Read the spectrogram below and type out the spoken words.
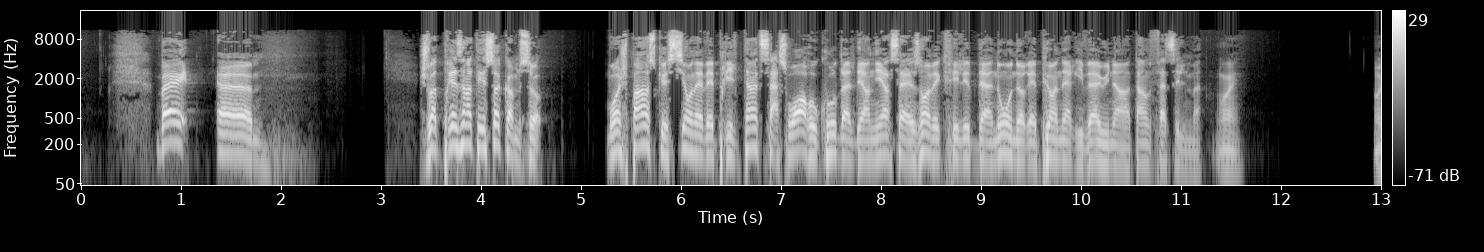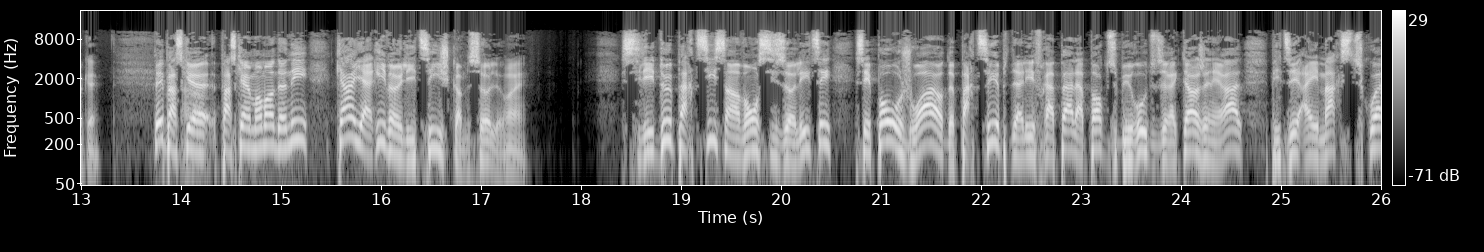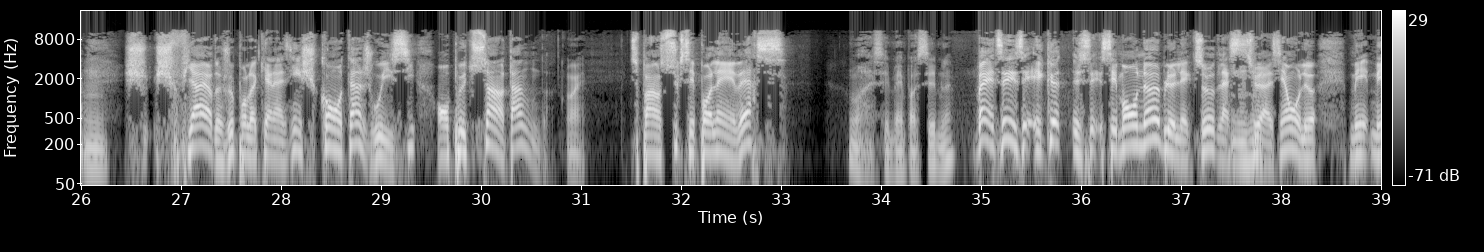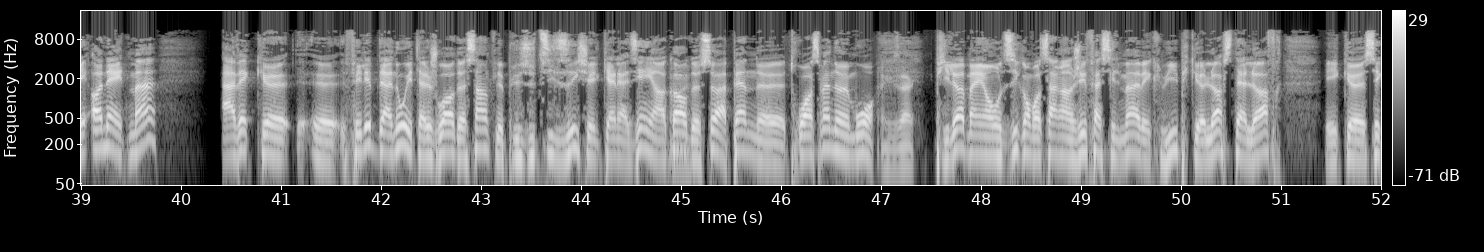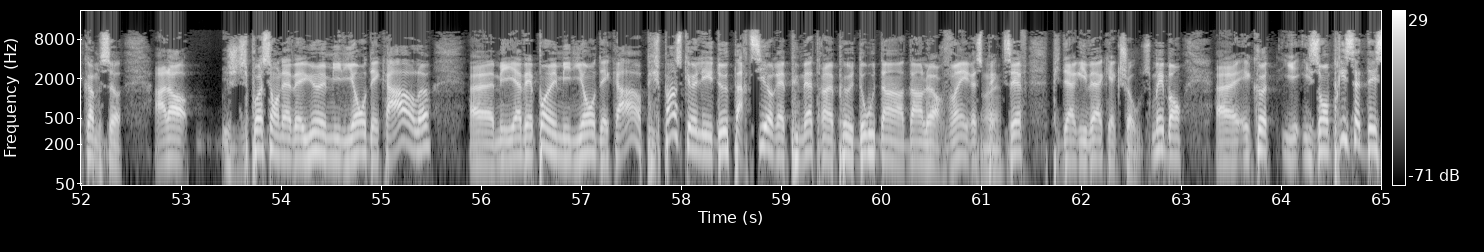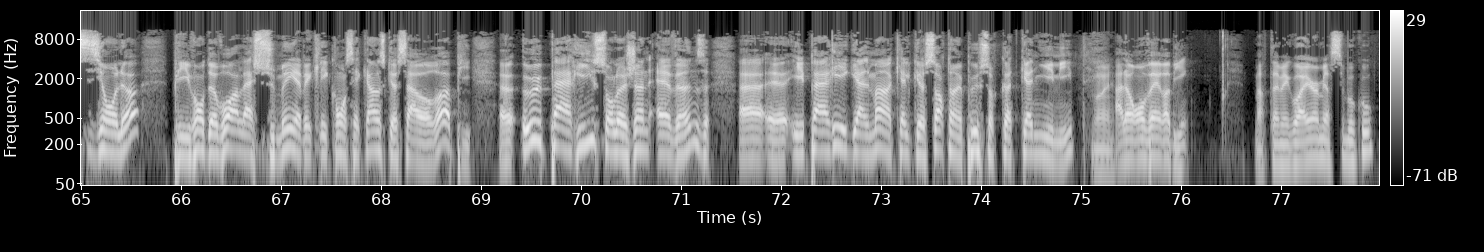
Ben, je vais te présenter ça comme ça. Moi, je pense que si on avait pris le temps de s'asseoir au cours de la dernière saison avec Philippe Dano, on aurait pu en arriver à une entente facilement. Oui. OK. Tu sais, parce que, parce qu'à un moment donné, quand il arrive un litige comme ça, là, si les deux parties s'en vont s'isoler, tu sais, c'est pas aux joueurs de partir puis d'aller frapper à la porte du bureau du directeur général puis dire "Hey Max, tu quoi? Mm. Je suis fier de jouer pour le Canadien, je suis content de jouer ici. On peut-tu s'entendre? Ouais. Tu penses-tu que c'est pas l'inverse? Ouais, c'est bien possible. Hein? Ben, tu sais, écoute, c'est mon humble lecture de la mm-hmm. situation là, mais mais honnêtement, avec euh, euh, Philippe Dano était le joueur de centre le plus utilisé chez le Canadien a encore de ça à peine euh, trois semaines, un mois. Exact. Puis là, ben on dit qu'on va s'arranger facilement avec lui, puis que là c'était l'offre et que c'est comme ça. Alors je dis pas si on avait eu un million d'écart là, euh, mais il n'y avait pas un million d'écart. Puis je pense que les deux parties auraient pu mettre un peu d'eau dans, dans leur vin respectif, puis d'arriver à quelque chose. Mais bon, euh, écoute, ils, ont pris cette décision là, puis ils vont devoir l'assumer avec les conséquences que ça aura. Puis euh, eux parient sur le jeune Evans et parient également en quelque sorte un peu sur Kotkaniemi. Alors on verra bien. Martin McGuire, merci beaucoup.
